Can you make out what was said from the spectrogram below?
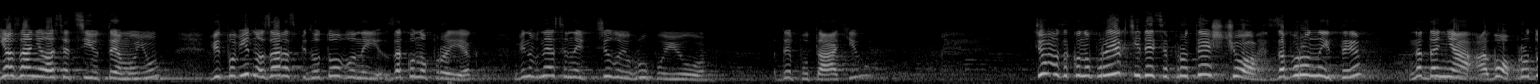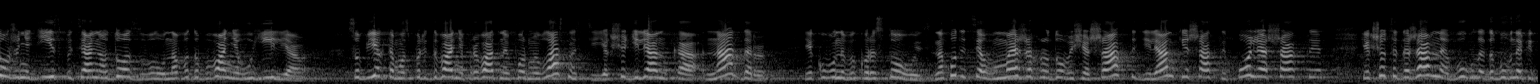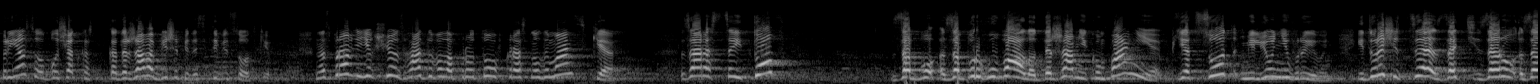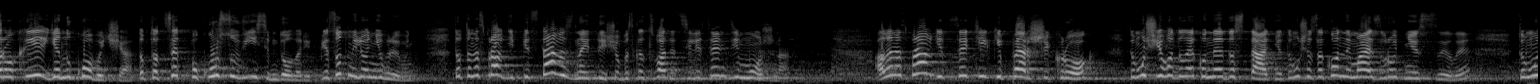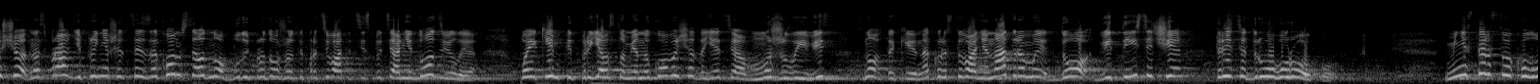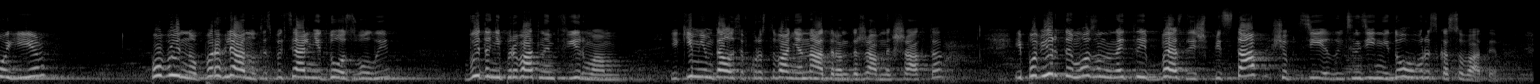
Я зайнялася цією темою. Відповідно, зараз підготовлений законопроєкт. Він внесений цілою групою депутатів. В цьому законопроєкті йдеться про те, що заборонити надання або продовження дії спеціального дозволу на видобування вугілля суб'єктам господарювання приватної форми власності, якщо ділянка надр, яку вони використовують, знаходиться в межах родовища шахти, ділянки шахти, поля шахти, якщо це державне вугледобувне підприємство або частка держава більше 50%. Насправді, якщо я згадувала про ТОВ Краснолиманське, зараз цей ТОВ заборгувало державній компанії 500 мільйонів гривень. І, до речі, це за, за, за роки Януковича. Тобто це по курсу 8 доларів, 500 мільйонів гривень. Тобто, насправді, підстави знайти, щоб скасувати ці ліцензії, можна. Але насправді це тільки перший крок, тому що його далеко недостатньо, тому що закон не має зворотньої сили, тому що насправді, прийнявши цей закон, все одно будуть продовжувати працювати ці спеціальні дозвіли, по яким підприємствам Януковича дається можливість знов-таки на користування надрами до 2032 року. Міністерство екології повинно переглянути спеціальні дозволи, видані приватним фірмам, яким їм далося в користування надра на державних шахтах. І повірте, можна знайти безліч підстав, щоб ці ліцензійні договори скасувати.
